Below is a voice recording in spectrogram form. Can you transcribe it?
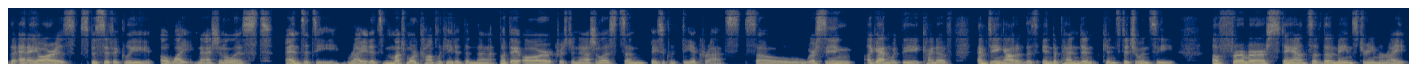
the NAR is specifically a white nationalist entity, right? It's much more complicated than that, but they are Christian nationalists and basically theocrats. So we're seeing, again, with the kind of emptying out of this independent constituency, a firmer stance of the mainstream right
